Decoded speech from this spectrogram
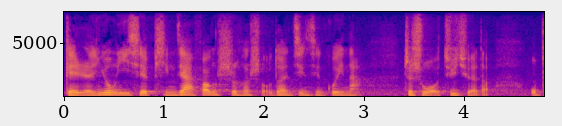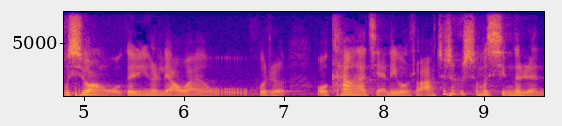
给人用一些评价方式和手段进行归纳，这是我拒绝的。我不希望我跟一个人聊完，或者我看到他简历，我说啊，这是个什么型的人？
